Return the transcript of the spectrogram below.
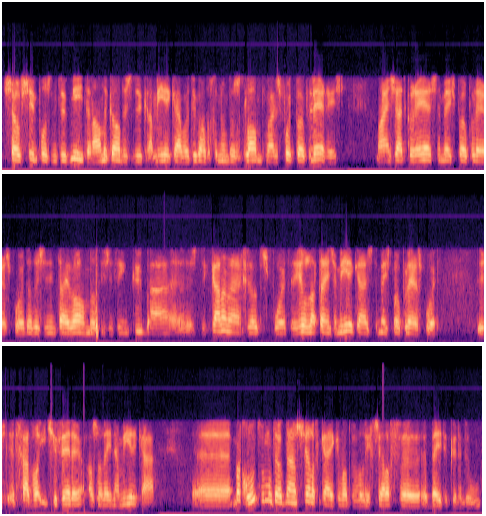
Zo simpel is het natuurlijk niet. Aan de andere kant is natuurlijk Amerika wordt natuurlijk altijd genoemd als het land waar de sport populair is. Maar in Zuid-Korea is het de meest populaire sport. Dat is het in Taiwan, dat is het in Cuba, is in Canada een grote sport. Heel Latijns-Amerika is het de meest populaire sport. Dus het gaat wel ietsje verder als alleen Amerika. Uh, maar goed, we moeten ook naar onszelf kijken wat we wellicht zelf uh, beter kunnen doen.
